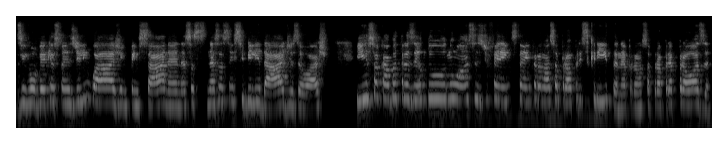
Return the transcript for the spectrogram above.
desenvolver questões de linguagem, pensar né, nessas, nessas sensibilidades, eu acho, e isso acaba trazendo nuances diferentes também para a nossa própria escrita, né, para a nossa própria prosa.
